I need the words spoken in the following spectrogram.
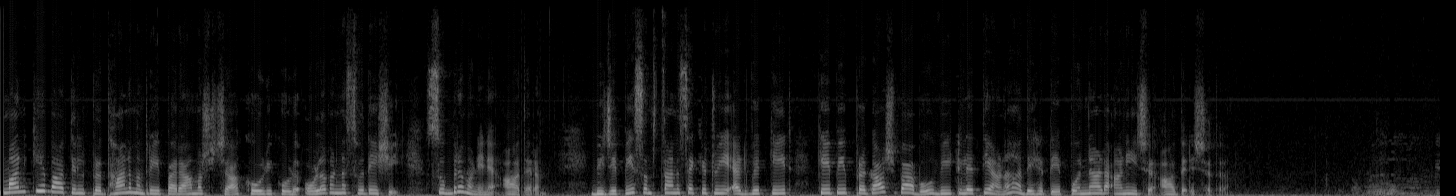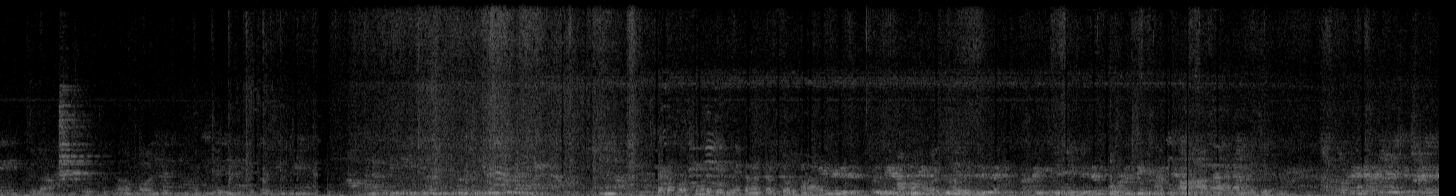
മൻ കി ബാത്തിൽ പ്രധാനമന്ത്രി പരാമർശിച്ച കോഴിക്കോട് ഒളവണ്ണ സ്വദേശി സുബ്രഹ്മണ്യന് ആദരം ബി ജെ പി സംസ്ഥാന secretary advocate K P Prakash Babu വീട്ടിലെത്തിയാണ് അദ്ദേഹത്തെ പൊന്നാട അണിയിച്ച് ആദരിച്ചത് അങ്ങനെ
